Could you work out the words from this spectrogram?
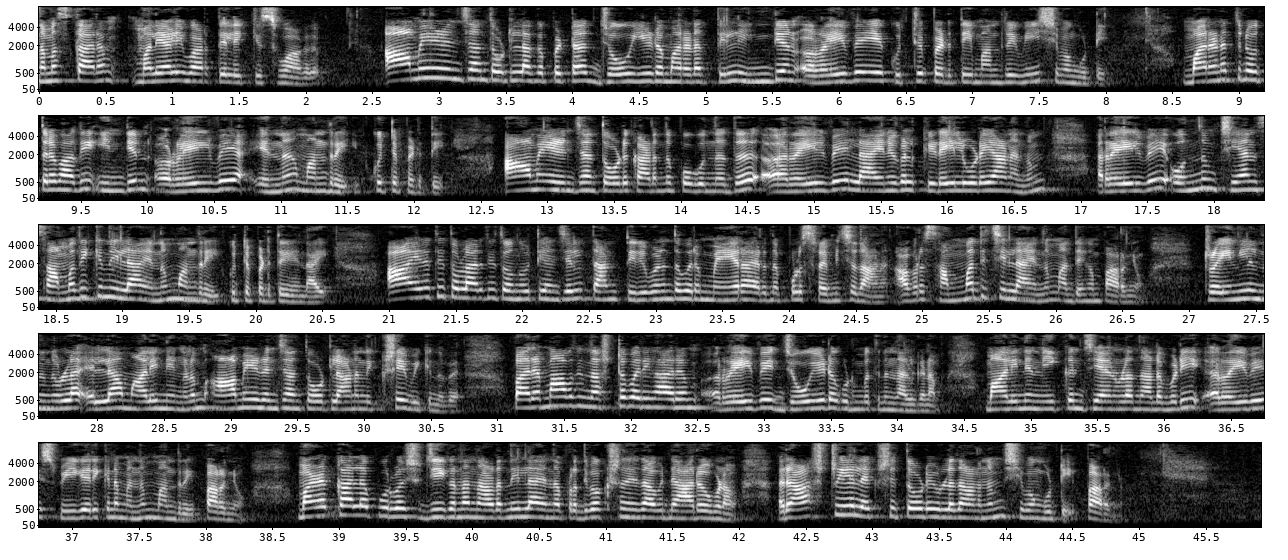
നമസ്കാരം. മലയാളി വാർത്തയിലേക്ക് സ്വാഗതം. ആമയിഴഞ്ചാൻ തോട്ടിൽ അകപ്പെട്ട ജോയിയുടെ മരണത്തിൽ ഇന്ത്യൻ റെയിൽവേയെ കുറ്റപ്പെടുത്തി മന്ത്രി വി. ശിവൻകുട്ടി. മരണത്തിന് ഉത്തരവാദി ഇന്ത്യൻ റെയിൽവേ എന്ന് മന്ത്രി കുറ്റപ്പെടുത്തി. ആമയിഴഞ്ചാൻ തോട് കടന്നു പോകുന്നത് റെയിൽവേ ലൈനുകൾക്കിടയിലൂടെയാണെന്നും റെയിൽവേ ഒന്നും ചെയ്യാൻ സമ്മതിക്കുന്നില്ല എന്നും മന്ത്രി കുറ്റപ്പെടുത്തുകയുണ്ടായി. ആയിരത്തി തൊള്ളായിരത്തി തൊണ്ണൂറ്റിയഞ്ചിൽ താൻ തിരുവനന്തപുരം മേയറായിരുന്നപ്പോൾ ശ്രമിച്ചതാണ്. അവർ സമ്മതിച്ചില്ല എന്നും അദ്ദേഹം പറഞ്ഞു. ട്രെയിനിൽ നിന്നുള്ള എല്ലാ മാലിന്യങ്ങളും ആമയിഴഞ്ചാൻ തോട്ടിലാണ് നിക്ഷേപിക്കുന്നത്. പരമാവധി നഷ്ടപരിഹാരം റെയിൽവേ ജോയിയുടെ കുടുംബത്തിന് നൽകണം. മാലിന്യം നീക്കം ചെയ്യാനുള്ള നടപടി റെയിൽവേ സ്വീകരിക്കണമെന്നും മന്ത്രി പറഞ്ഞു. മഴക്കാല പൂർവ ശുചീകരണം നടന്നില്ല എന്ന പ്രതിപക്ഷ നേതാവിന്റെ ആരോപണം രാഷ്ട്രീയ ലക്ഷ്യത്തോടെയുള്ളതാണെന്നും ശിവൻകുട്ടി പറഞ്ഞു.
